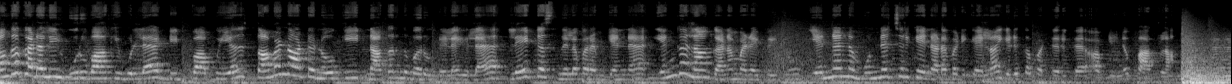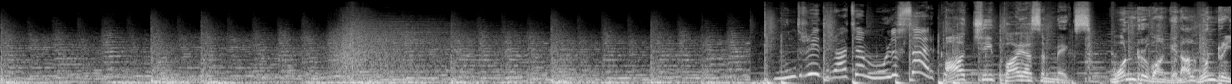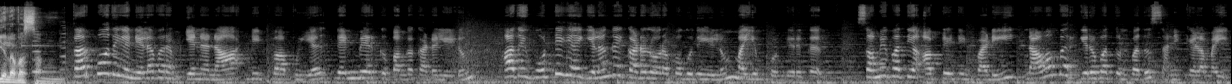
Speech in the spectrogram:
வங்கக்கடலில் உருவாகியுள்ள டிட்வா புயல் தமிழ்நாட்டை நோக்கி நகர்ந்து வரும் நிலையில லேட்டஸ்ட் நிலவரம் என்ன? எங்கெல்லாம் கனமழை பெய்யும்? என்னென்ன முன்னெச்சரிக்கை நடவடிக்கை எல்லாம் எடுக்கப்பட்டிருக்கு அப்படின்னு பார்க்கலாம். திராட்சை முழுசா இருக்கு. ஆச்சி பாயாசம் மிக்ஸ் ஒன்று வாங்கினால் ஒன்று இலவசம். தற்போதைய நிலவரம் என்னன்னா டிட்வா புயல் தென்மேற்கு வங்கக்கடலிலும் அதை ஒட்டிய இலங்கை கடலோர பகுதியிலும் மையம் கொண்டிருக்கு. சமீபத்திய அப்டேட்டின் படி நவம்பர் இருபத்தொன்பது சனிக்கிழமை.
